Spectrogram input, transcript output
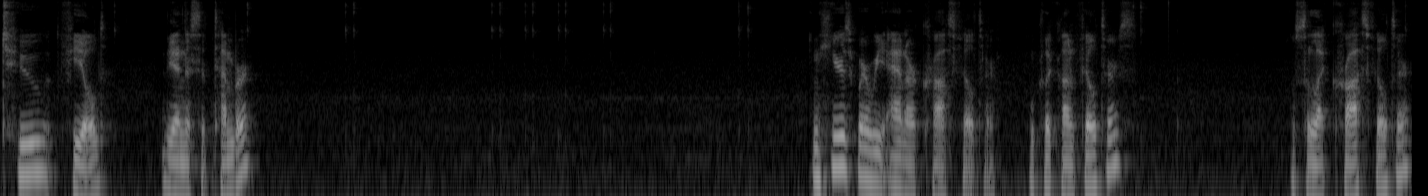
to field the end of September. And here's where we add our cross filter. We'll click on filters. We'll select cross filter.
